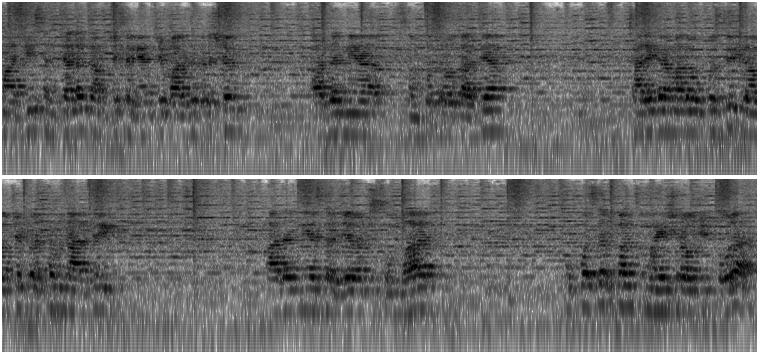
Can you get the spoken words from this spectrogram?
माजी संचालक आमचे सगळ्यांचे मार्गदर्शक आदरणीय संपतराव तात्या कार्यक्रमाला उपस्थित गावचे प्रथम नागरिक आदरणीय सर्जन कुंभार उपसरपंच महेशरावजी थोरात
